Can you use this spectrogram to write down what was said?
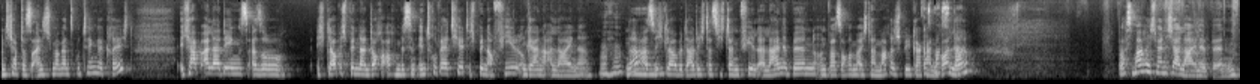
Und ich habe das eigentlich immer ganz gut hingekriegt. Ich habe allerdings, also ich glaube, ich bin dann doch auch ein bisschen introvertiert. Ich bin auch viel und gerne alleine. Mhm, ne? Also ich glaube, dadurch, dass ich dann viel alleine bin und was auch immer ich dann mache, spielt gar Was keine Rolle. Was mache ich, wenn ich alleine bin?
